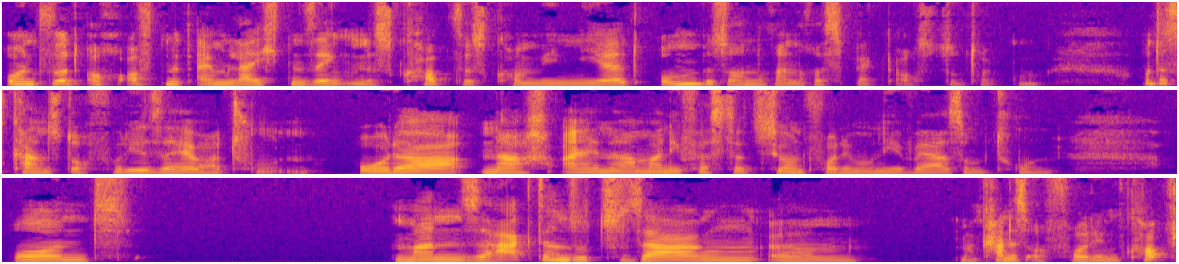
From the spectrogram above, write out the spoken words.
und wird auch oft mit einem leichten Senken des Kopfes kombiniert, um besonderen Respekt auszudrücken. Und das kannst du auch vor dir selber tun oder nach einer Manifestation vor dem Universum tun. Und man sagt dann sozusagen, ähm, man kann es auch vor dem Kopf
